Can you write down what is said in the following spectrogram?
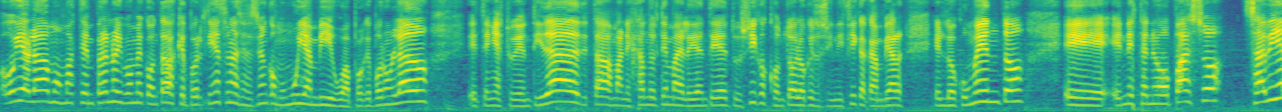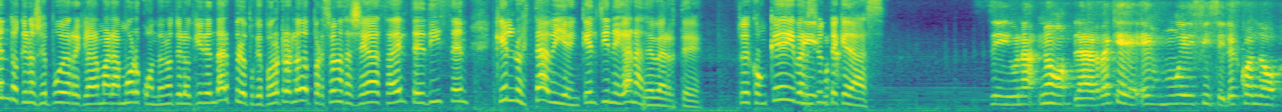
Hoy hablábamos más temprano y vos me contabas que tenías una sensación como muy ambigua, porque por un lado eh, tenías tu identidad, estabas manejando el tema de la identidad de tus hijos, con todo lo que eso significa cambiar el documento, eh, en este nuevo paso, sabiendo que no se puede reclamar amor cuando no te lo quieren dar, pero porque por otro lado personas allegadas a él te dicen que él no está bien, que él tiene ganas de verte. Entonces, ¿con qué diversión te quedás? Sí, una, no, la verdad que es muy difícil. Es cuando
